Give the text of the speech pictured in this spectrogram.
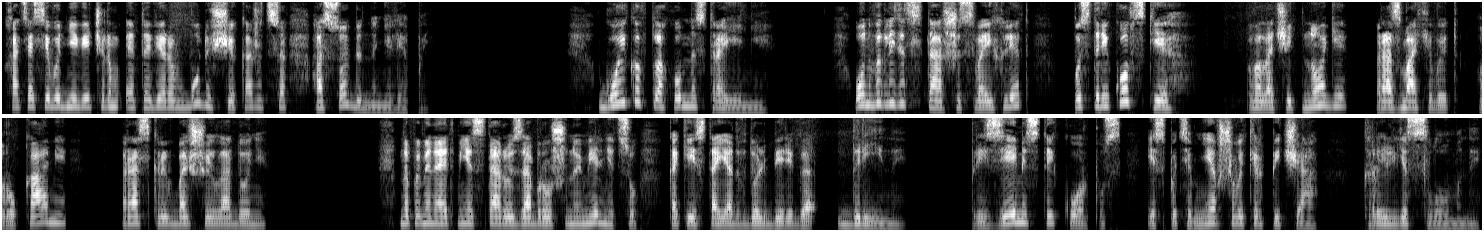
Хотя сегодня вечером эта вера в будущее кажется особенно нелепой. Гойко в плохом настроении. Он выглядит старше своих лет, по-стариковски волочит ноги, размахивает руками, раскрыв большие ладони. Напоминает мне старую заброшенную мельницу, какие стоят вдоль берега Дрины. Приземистый корпус из потемневшего кирпича, крылья сломаны.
